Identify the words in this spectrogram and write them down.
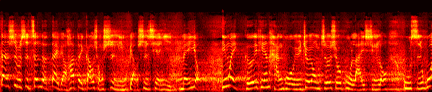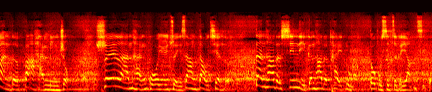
但是不是真的代表他对高雄市民表示歉意？没有，因为隔一天韩国瑜就用遮羞布来形容五十万的霸韩民众。虽然韩国瑜嘴上道歉了，但他的心理跟他的态度都不是这个样子的。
